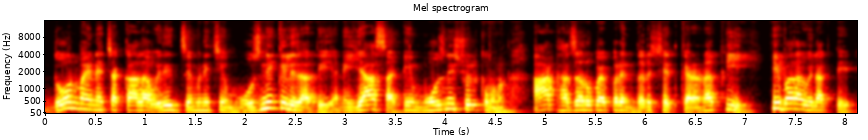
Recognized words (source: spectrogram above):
दोन महिन्याच्या कालावधीत जमिनीची मोजणी केली जाते आणि यासाठी मोजणी शुल्क म्हणून आठ हजार रुपयापर्यंत शेतकऱ्यांना फी ही भरावी लागते.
